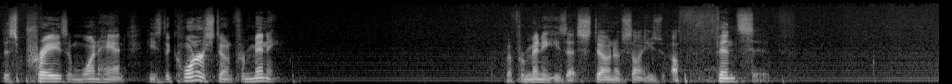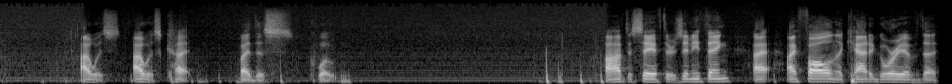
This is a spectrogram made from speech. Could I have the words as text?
This praise on one hand, he's the cornerstone for many. But for many, he's that stone of something. He's offensive. I was, I was cut by this quote. I'll have to say, if there's anything, I, I fall in the category of the,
